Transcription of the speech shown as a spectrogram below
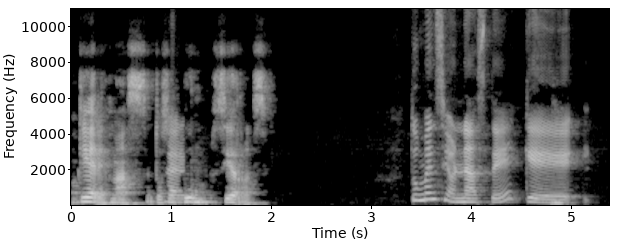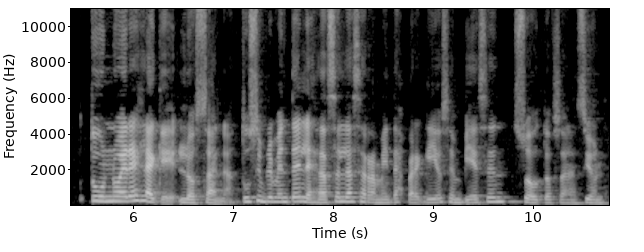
no quieres más, entonces, ¡pum!, cierras. Tú mencionaste que tú no eres la que los sana, tú simplemente les das las herramientas para que ellos empiecen su autosanación.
